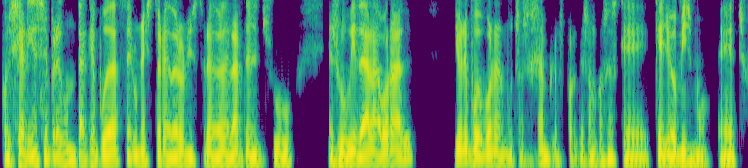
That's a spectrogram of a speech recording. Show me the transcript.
Pues si alguien se pregunta qué puede hacer un historiador o un historiador del arte en su, en su vida laboral, yo le puedo poner muchos ejemplos, porque son cosas que, yo mismo he hecho.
